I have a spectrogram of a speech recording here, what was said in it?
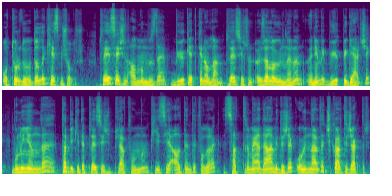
oturduğu dalı kesmiş olur. PlayStation almamızda büyük etken olan PlayStation özel oyunlarının önemi büyük bir gerçek. Bunun yanında tabii ki de PlayStation platformunun PC'ye alternatif olarak sattırmaya devam edecek oyunlar da çıkartacaktır.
